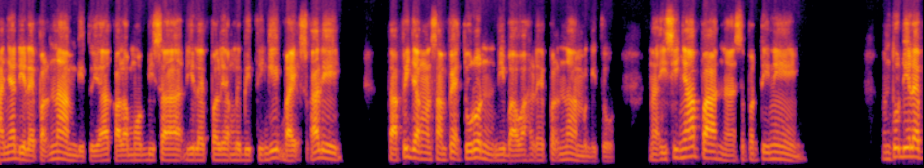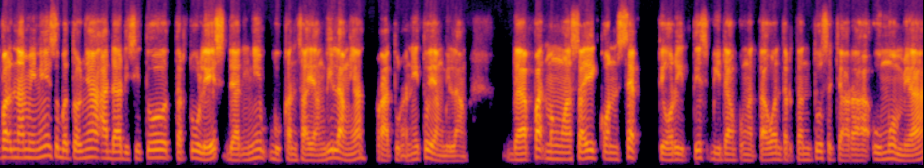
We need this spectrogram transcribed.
hanya di level 6 gitu ya. Kalau mau bisa di level yang lebih tinggi baik sekali. Tapi jangan sampai turun di bawah level 6 begitu. Nah, isinya apa? Nah, seperti ini. Untuk di level 6 ini sebetulnya ada di situ tertulis dan ini bukan saya yang bilang ya, peraturan itu yang bilang dapat menguasai konsep teoritis bidang pengetahuan tertentu secara umum ya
